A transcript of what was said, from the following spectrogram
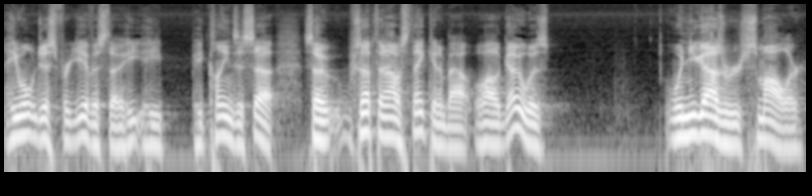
He won't just forgive us though. He he he cleans us up. So something I was thinking about a while ago was when you guys were smaller.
